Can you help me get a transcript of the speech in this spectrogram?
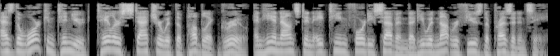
As the war continued, Taylor's stature with the public grew, and he announced in 1847 that he would not refuse the presidency.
